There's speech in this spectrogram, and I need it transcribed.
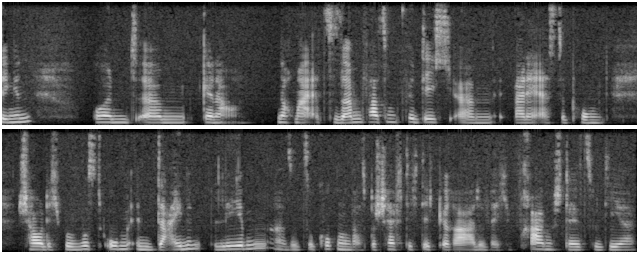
Dingen. Und ähm, genau, nochmal als Zusammenfassung für dich ähm, war der erste Punkt, schau dich bewusst um in deinem Leben, also zu gucken, was beschäftigt dich gerade, welche Fragen stellst du dir,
